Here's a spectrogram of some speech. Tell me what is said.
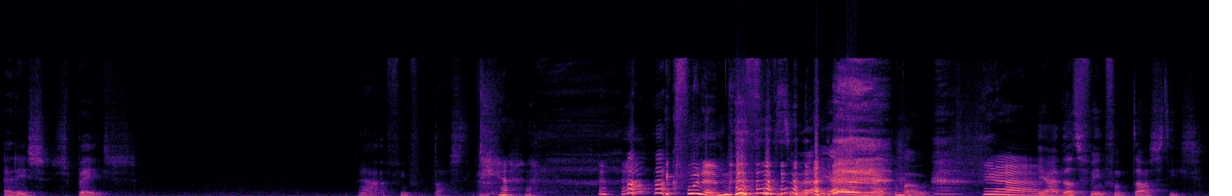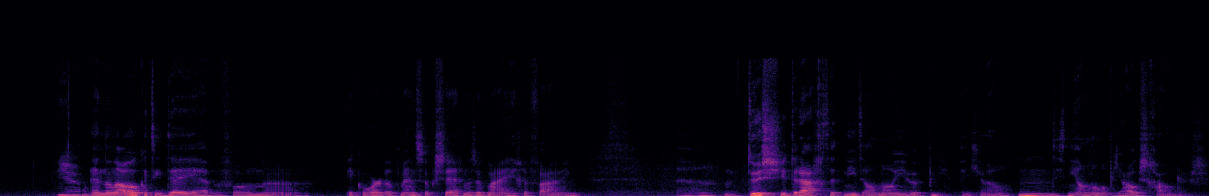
er is space. Ja, dat vind ik fantastisch. Ik voel hem. Terwijl, ja, ik merk hem ook. Ja. Ja, dat vind ik fantastisch. Ja. En dan ook het idee hebben van, eh, ik hoor dat mensen ook zeggen, dat is ook mijn eigen ervaring. Eh, dus je draagt het niet allemaal in je huppie, weet je wel. Hmm. Het is niet allemaal op jouw schouders.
